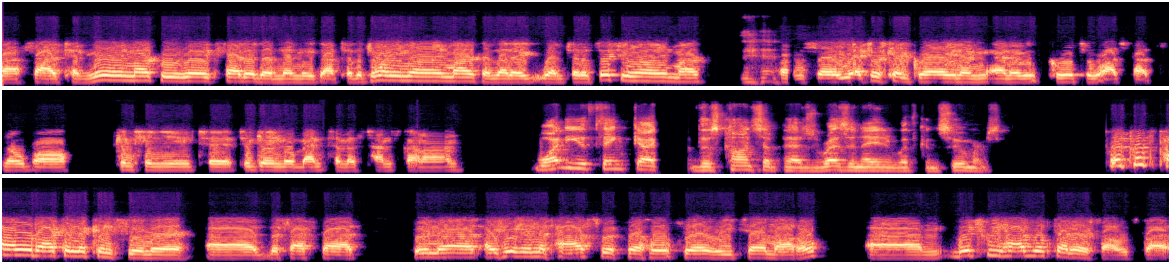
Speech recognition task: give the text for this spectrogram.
uh, five, 10 million mark, we were really excited. And then we got to the 20 million mark, and then it went to the 50 million mark. and so, yeah, it just kept growing, and, and it was cool to watch that snowball continue to, to gain momentum as time's gone on. Why do you think uh, this concept has resonated with consumers? It puts power back in the consumer. Uh, the fact that we're not, I think in the past with the wholesale retail model, um, which we have looked at ourselves, but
